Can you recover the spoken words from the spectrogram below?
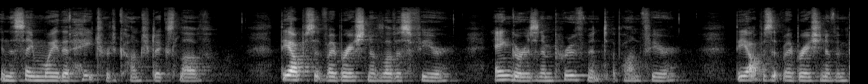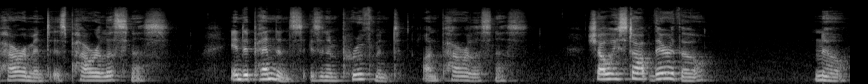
in the same way that hatred contradicts love. The opposite vibration of love is fear. Anger is an improvement upon fear. The opposite vibration of empowerment is powerlessness. Independence is an improvement on powerlessness. Shall we stop there, though? No.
